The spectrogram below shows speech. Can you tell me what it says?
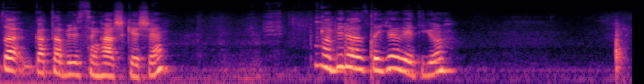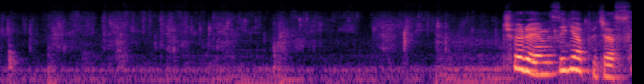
Az da katabilirsin haşkeşe. Buna biraz da yağ ediyorum. Çöreğimizi yapacağız.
